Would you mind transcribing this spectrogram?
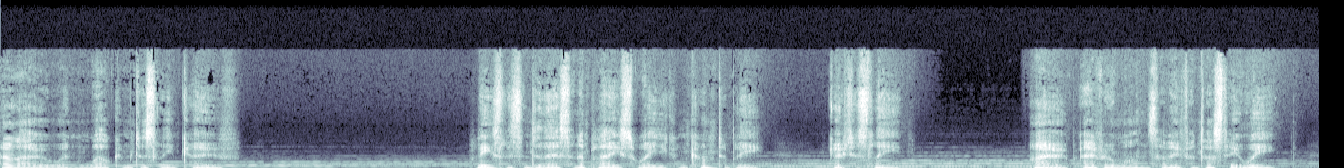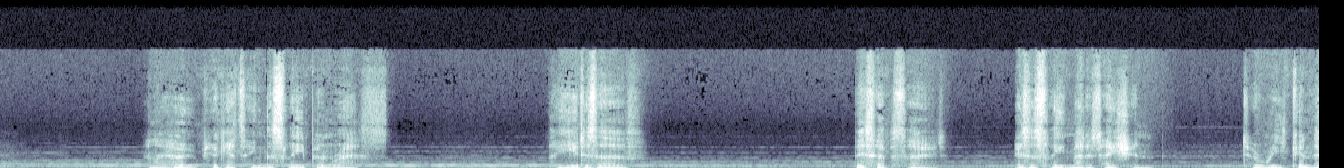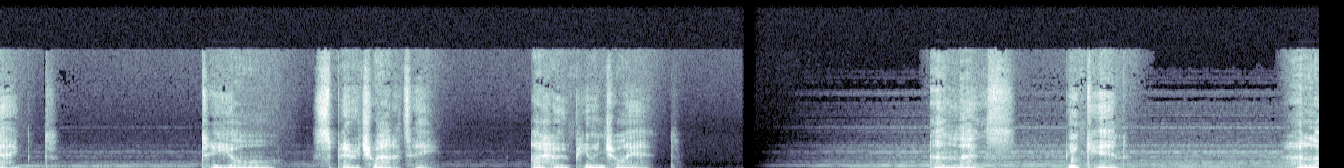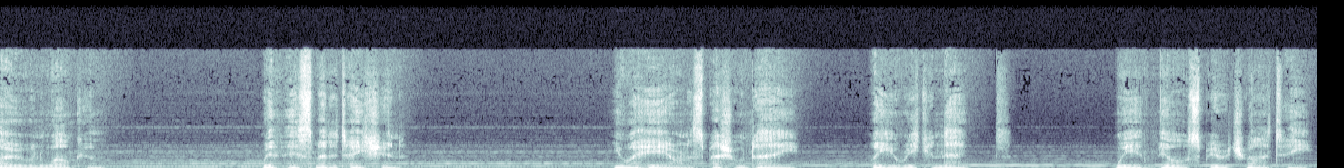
Hello and welcome to Sleep Cove. Please listen to this in a place where you can comfortably go to sleep. I hope everyone's having a fantastic week and I hope you're getting the sleep and rest that you deserve. This episode is a sleep meditation to reconnect to your spirituality. I hope you enjoy it. And let's begin. Hello and welcome. With this meditation, you are here on a special day where you reconnect with your spirituality.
